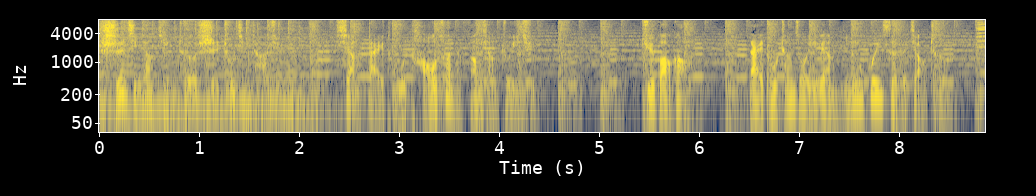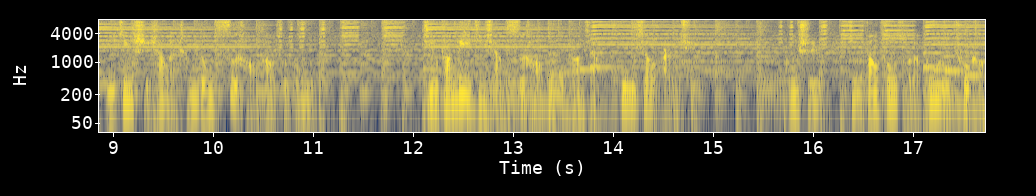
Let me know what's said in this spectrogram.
十几辆警车驶出警察局，向歹徒逃窜的方向追去。据报告，歹徒乘坐一辆银灰色的轿车，已经驶上了城东四号高速公路。警方立即向四号公路方向呼啸而去，同时，警方封锁了公路出口，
